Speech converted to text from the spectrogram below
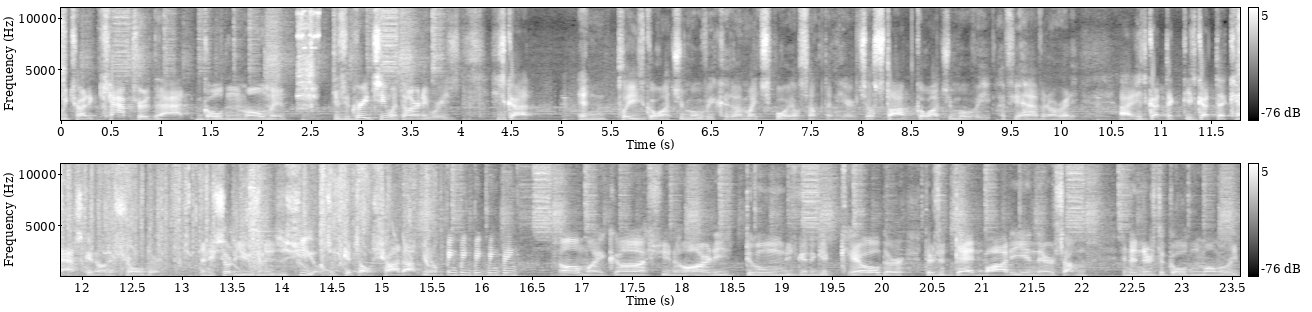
we try to capture that golden moment. There's a great scene with Arnie where he's, he's got, and please go watch your movie because I might spoil something here. So stop, go watch your movie if you haven't already. Uh, he's got the he's got the casket on his shoulder, and he's sort of using it as a shield, so it gets all shot up, you know, bing, bing, bing, bing, bing. Oh my gosh, you know, Arnie's doomed. He's gonna get killed, or there's a dead body in there or something. And then there's the golden moment where he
